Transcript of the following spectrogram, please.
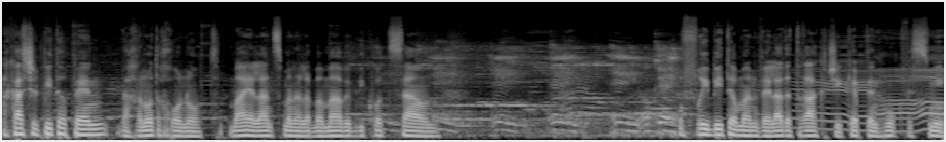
ה cast של פיטר פן בהכנות אחרונות, מאיה לנצמן על הבמה בבדיקות סאונד. עופרי ביטרמן ואלעד אטרקצ'י, קפטן הוק וסמי,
